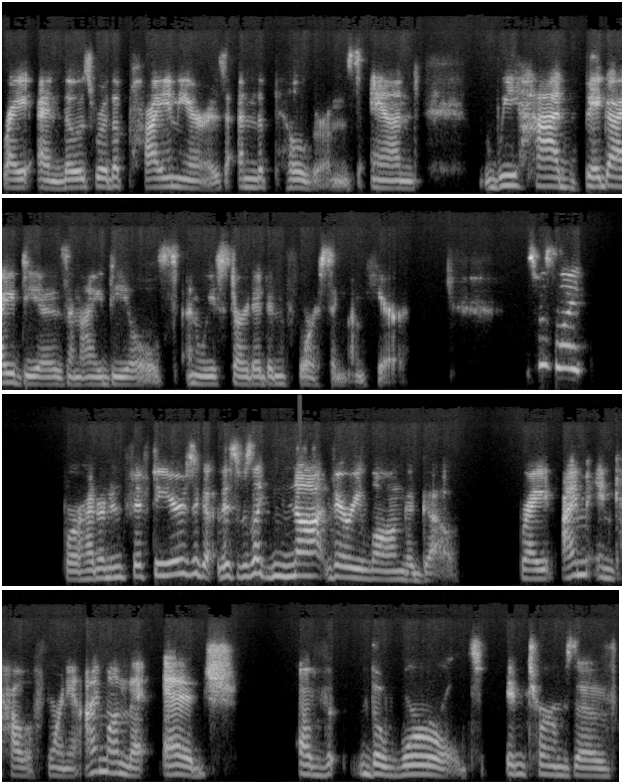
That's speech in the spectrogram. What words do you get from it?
right? And those were the pioneers and the pilgrims. And we had big ideas and ideals, and we started enforcing them here. This was like 450 years ago. This was like not very long ago right? I'm in California. I'm on the edge of the world in terms of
